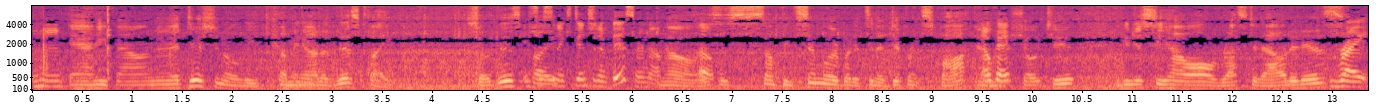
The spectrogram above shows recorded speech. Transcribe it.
Mm-hmm. and he found an additional leak coming out of this pipe. So this Is pipe, this an extension of this or no? no, Oh. this is something similar, but it's in a different spot. And I'm going to show it to you. You can just see how all rusted out it is. Right.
